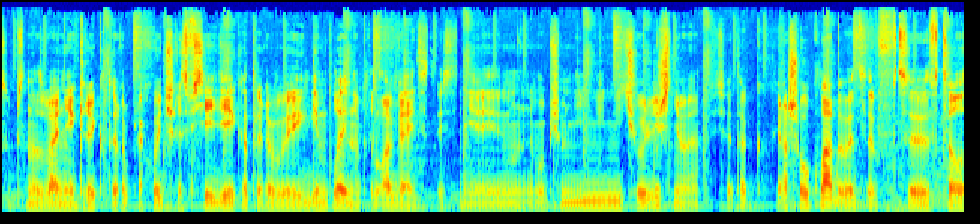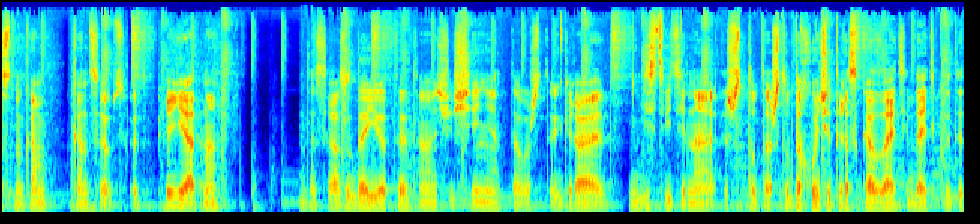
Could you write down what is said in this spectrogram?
собственно, название игры, которая проходит через все идеи, которые вы геймплейно предлагаете. То есть, не, в общем, ни, ни, ничего лишнего. Все так так хорошо укладывается в, в целостную кон- концепцию. Это приятно. Это сразу дает это ощущение того, что игра действительно что-то что хочет рассказать и дать какой-то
